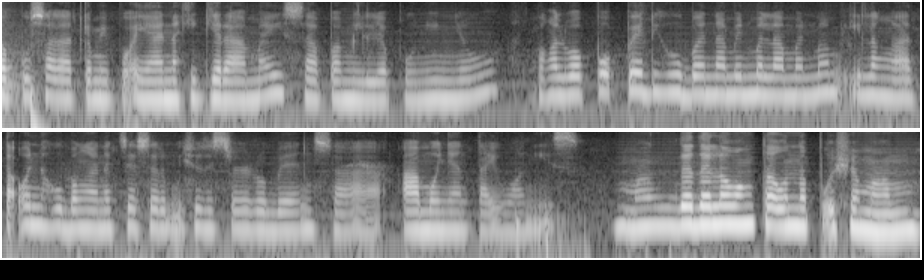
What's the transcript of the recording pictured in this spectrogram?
Una po sa lahat kami po ay ah, nakikiramay sa pamilya po ninyo. Pangalawa po, pwede ho ba namin malaman ma'am ilang ah, taon na ho ba nga nagseservisyo si Sir Ruben sa amo niyang Taiwanese? Magdadalawang taon na po siya, ma'am.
